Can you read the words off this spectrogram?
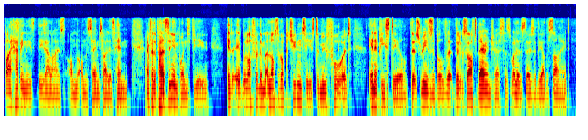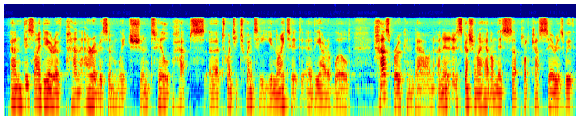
by having these these allies on on the same side as him. And from the Palestinian point of view, it, it will offer them a lot of opportunities to move forward in a peace deal that's reasonable, that, that looks after their interests as well as those of the other side. And this idea of pan Arabism, which until perhaps uh, 2020 united uh, the Arab world, has broken down. And in a discussion I had on this uh, podcast series with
